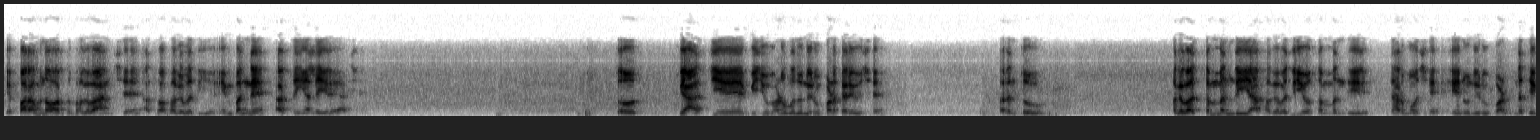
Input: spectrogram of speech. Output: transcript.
કે પરમનો અર્થ ભગવાન છે અથવા ભગવતીય એમ બંને અર્થ અહીંયા લઈ રહ્યા છે. તો વ્યાસજીએ બીજું ઘણું બધું નિરૂપણ કર્યું છે. પરંતુ ભગવત સંબંધી યા ભગવદીયો સંબંધી ધર્મો છે, એનું નિરૂપણ નથી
